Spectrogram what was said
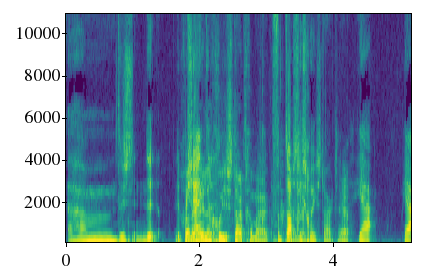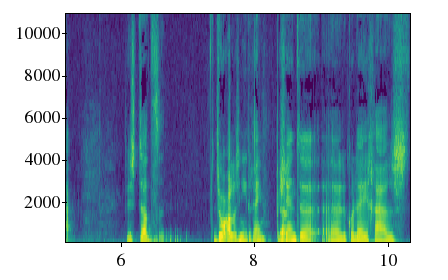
Ehm, dus de, de gewoon een hele goede start gemaakt. Fantastisch Ja, goede start. Ja. Ja, ja. Dus dat door alles en iedereen. Patiënten, eh, de collega's.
